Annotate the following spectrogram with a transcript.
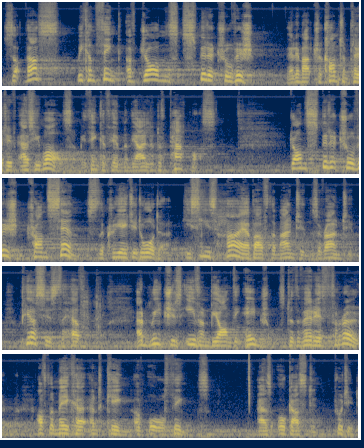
So, thus, we can think of John's spiritual vision, very much a contemplative as he was, and we think of him in the island of Patmos. John's spiritual vision transcends the created order. He sees high above the mountains around him, pierces the heaven, and reaches even beyond the angels to the very throne of the Maker and King of all things as Augustine put it.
